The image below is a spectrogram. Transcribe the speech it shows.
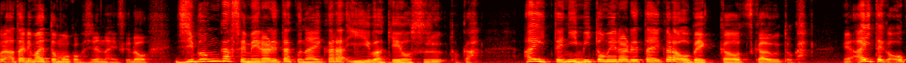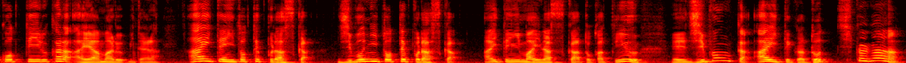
これ当たり前と思うかもしれないんですけど自分が責められたくないから言い訳をするとか相手に認められたいからおべっかを使うとか相手が怒っているから謝るみたいな相手にとってプラスか自分にとってプラスか相手にマイナスかとかっていう、えー、自分か相手かどっちかが、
